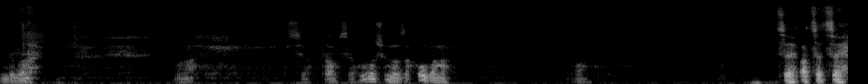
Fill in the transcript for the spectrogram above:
два. Все, там все вложено, заховано. Це, а це, це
